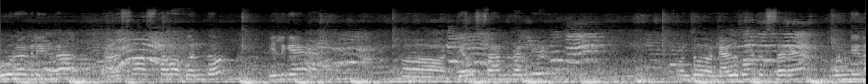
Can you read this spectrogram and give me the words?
ಊರುಗಳಿಂದ ಕಳಸೋತ್ಸವ ಬಂದು ಇಲ್ಲಿಗೆ ದೇವಸ್ಥಾನದಲ್ಲಿ ಒಂದು ನೆಲೆಗೊಂಡಿಸ್ತಾರೆ ಮುಂದಿನ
